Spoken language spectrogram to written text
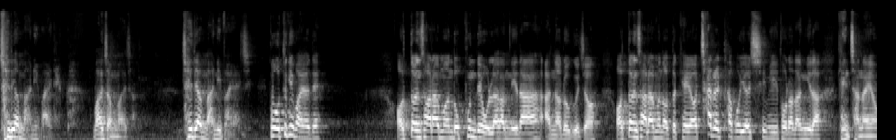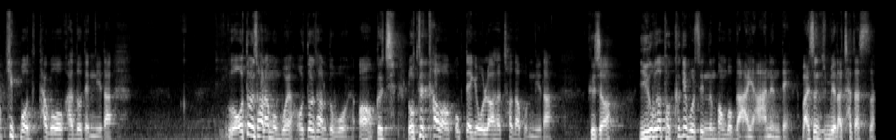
최대한 많이 봐야 될 거야. 맞아, 맞아. 최대한 많이 봐야지. 그럼 어떻게 봐야 돼? 어떤 사람은 높은 데 올라갑니다. 아날로그죠. 어떤 사람은 어떻게 해요? 차를 타고 열심히 돌아다닙니다. 괜찮아요. 킥보드 타고 가도 됩니다. 어, 어떤 사람은 뭐야? 어떤 사람도 뭐야? 어, 그렇지. 롯데타워 꼭대기 올라가서 쳐다봅니다. 그죠? 이거보다 더 크게 볼 수 있는 방법도 아예 아는데. 말씀 준비해 다 찾았어.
